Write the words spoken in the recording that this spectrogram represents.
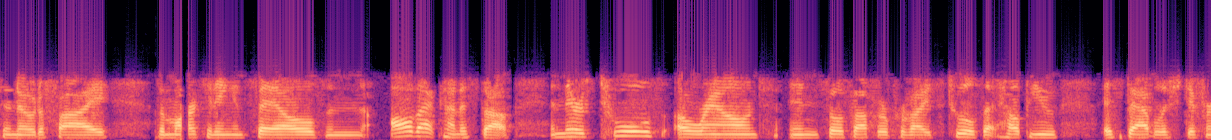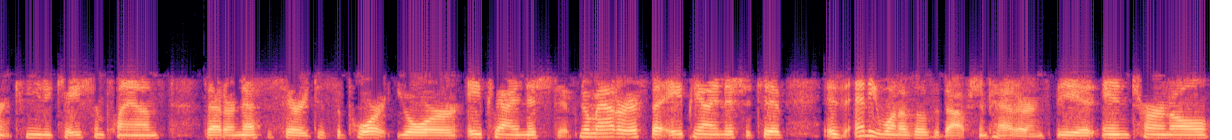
to notify the marketing and sales and all that kind of stuff. And there's tools around, and SOA Software provides tools that help you establish different communication plans that are necessary to support your API initiative, no matter if the API initiative is any one of those adoption patterns, be it internal,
